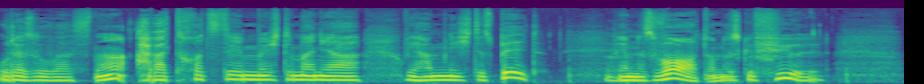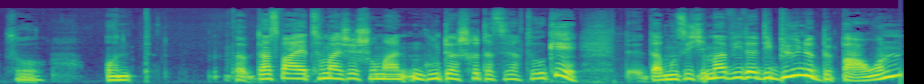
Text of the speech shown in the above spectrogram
oder sowas. Ne? Aber trotzdem möchte man ja, wir haben nicht das Bild, wir haben das Wort und das Gefühl. So und das war ja zum Beispiel schon mal ein guter Schritt, dass ich dachte, okay, da muss ich immer wieder die Bühne bebauen,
